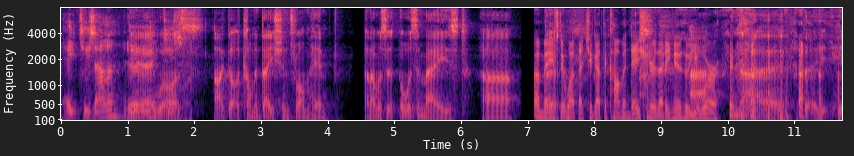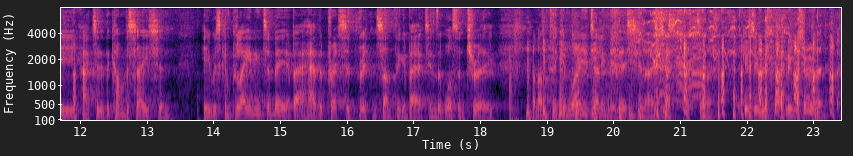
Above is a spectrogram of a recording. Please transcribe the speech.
eighties, Alan. Early yeah, it 80s. was. I got a commendation from him and I was always amazed. Uh, amazed but, at what that you got the commendation or that he knew who you uh, were. no, he, he actually the conversation. He was complaining to me about how the press had written something about him that wasn't true, and I'm thinking, why are you telling me this? You know, just because uh, it was probably true. But,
